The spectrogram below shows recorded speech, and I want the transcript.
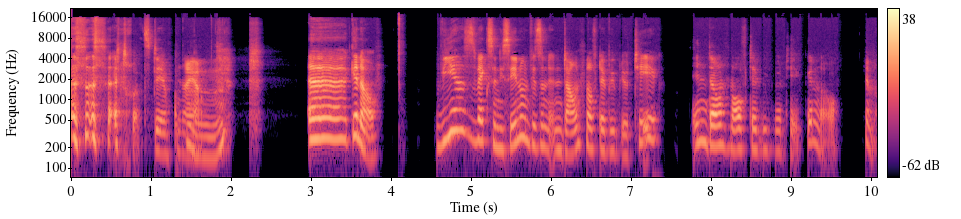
es ist halt trotzdem. Naja. Mhm. Äh, genau. Wir wechseln die Szene und wir sind in Downton auf der Bibliothek. In Downton auf der Bibliothek, genau. Genau.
